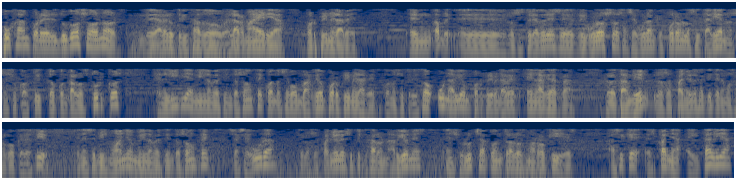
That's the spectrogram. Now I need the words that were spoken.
pujan por el dudoso honor de haber utilizado el arma aérea por primera vez. En, hombre, eh, los historiadores eh, rigurosos aseguran que fueron los italianos en su conflicto contra los turcos en Libia en 1911 cuando se bombardeó por primera vez, cuando se utilizó un avión por primera vez en la guerra. Pero también los españoles aquí tenemos algo que decir. En ese mismo año, en 1911, se asegura que los españoles utilizaron aviones en su lucha contra los marroquíes. Así que España e Italia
